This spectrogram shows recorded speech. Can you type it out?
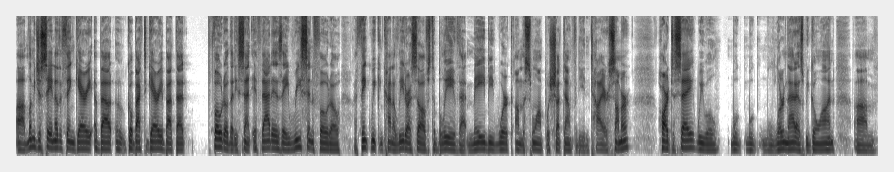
Um, let me just say another thing, Gary, about uh, go back to Gary about that photo that he sent. If that is a recent photo, I think we can kind of lead ourselves to believe that maybe work on the swamp was shut down for the entire summer. Hard to say. We will we'll, we'll, we'll learn that as we go on. Um,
